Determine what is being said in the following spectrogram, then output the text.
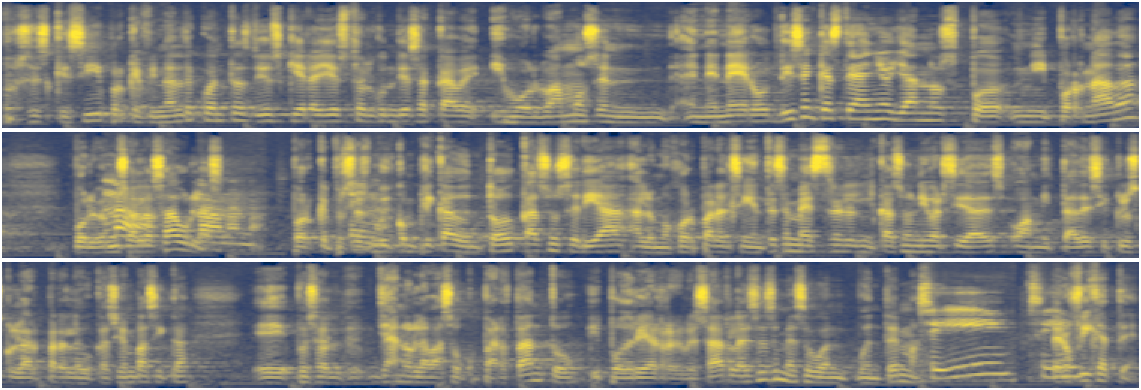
Pues es que sí, porque al final de cuentas Dios quiera y esto algún día se acabe y volvamos en, en enero. Dicen que este año ya nos po- ni por nada volvemos No, a las aulas. no, no, no. Porque pues Sí, es muy complicado. En todo caso sería a lo mejor para el siguiente semestre, en el caso de universidades o a mitad de ciclo escolar para la educación básica, eh, pues ya no la vas a ocupar tanto y podrías regresarla. Ese se me hace buen, buen tema. Sí, sí. Pero fíjate,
